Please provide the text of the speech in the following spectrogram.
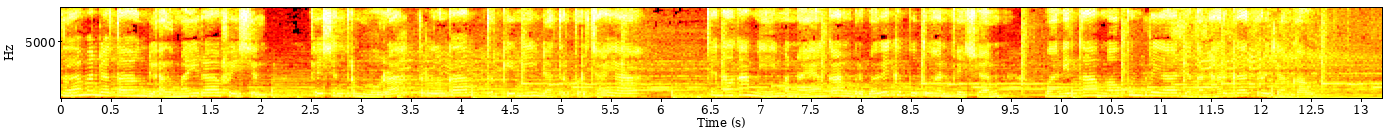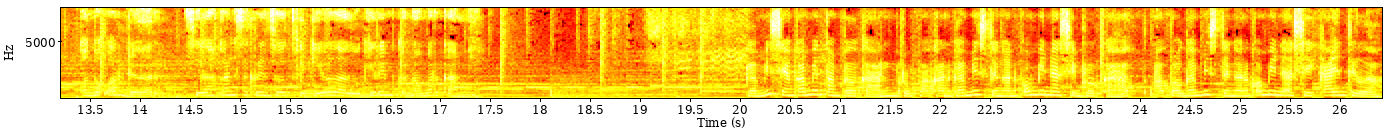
Selamat datang di Almaira Fashion. Fashion termurah, terlengkap, terkini, dan terpercaya. Channel kami menayangkan berbagai kebutuhan fashion, wanita maupun pria dengan harga terjangkau. Untuk order, silahkan screenshot video lalu kirim ke nomor kami. Gamis yang kami tampilkan merupakan gamis dengan kombinasi brokat atau gamis dengan kombinasi kain tile.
